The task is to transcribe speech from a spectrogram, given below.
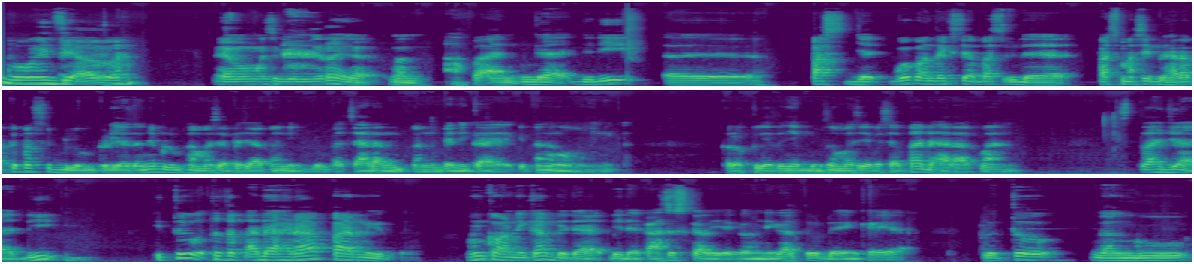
Ngomongin siapa? emang masih belum nyerah ya man Apaan? Enggak. Jadi eh pas gue konteksnya pas udah pas masih berharap tuh pas sebelum kelihatannya belum sama siapa-siapa nih, belum pacaran, bukan sampai nikah ya. Kita nggak ngomongin nikah. Kalau kelihatannya belum sama siapa-siapa ada harapan. Setelah jadi itu tetap ada harapan gitu. Mungkin kalau nikah beda beda kasus kali ya. Kalau nikah tuh udah yang kayak lu tuh ganggu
